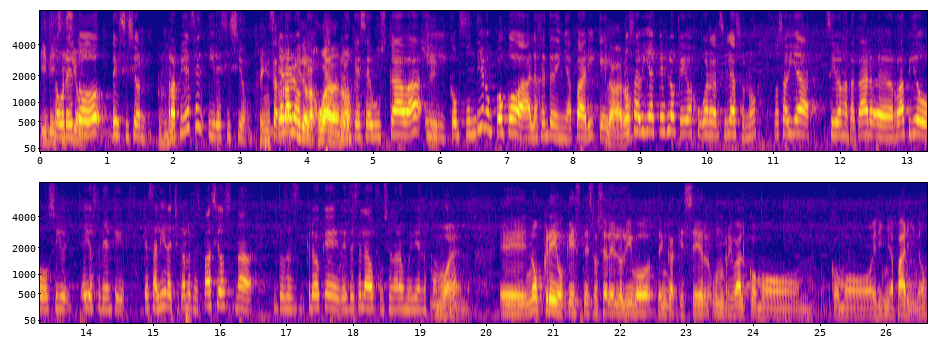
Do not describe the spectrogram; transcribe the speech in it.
Y sobre decisión. todo decisión. Rapidez y decisión. Pensar Que rápido que- la jugada, ¿no? Lo que se buscaba Sí. y confundir un poco a la gente de Iñapari, que Claro. no sabía qué es lo que iba a jugar Garcilaso, ¿no? No sabía si iban a atacar eh, rápido o si ellos tenían que, que salir a achicar los espacios, nada. Entonces creo que desde ese lado funcionaron muy bien los cambios. ¿no? Bueno, eh, no creo que este Social El Olivo tenga que ser un rival como, como el Iñapari, ¿no?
